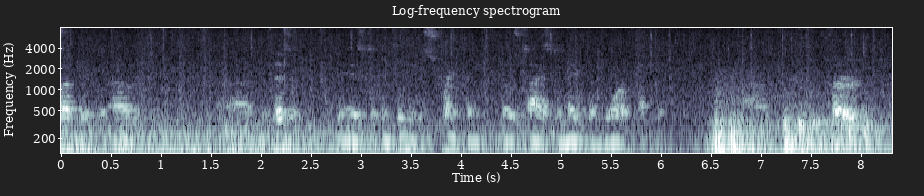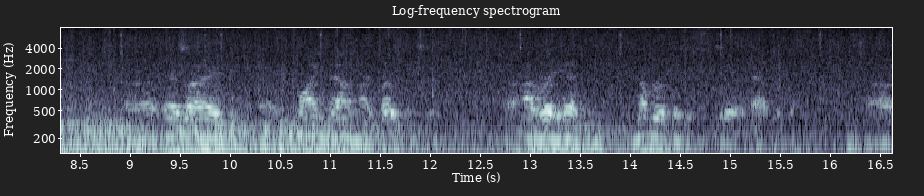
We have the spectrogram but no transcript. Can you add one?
Subject of uh, the visit is to continue to strengthen those ties to make them more effective. Uh, Third, uh, as I uh, wind down my presidency, uh, I've already had a number of visits to Africa. Uh,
